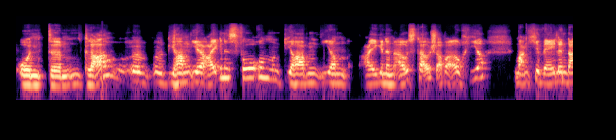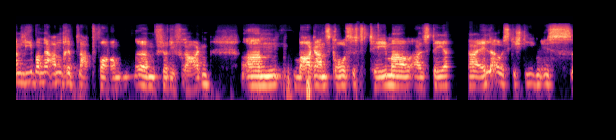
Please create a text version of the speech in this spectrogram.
und ähm, klar, äh, die haben ihr eigenes Forum und die haben ihren eigenen Austausch, aber auch hier, manche wählen dann lieber eine andere Plattform ähm, für die Fragen. Ähm, war ganz großes Thema, als DHL ausgestiegen ist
